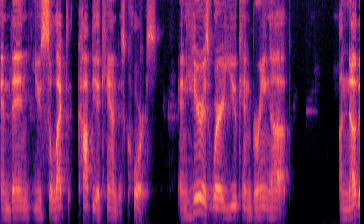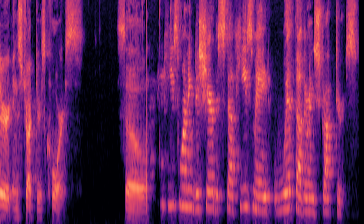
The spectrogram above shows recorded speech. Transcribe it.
and then you select copy a Canvas course. And here is where you can bring up another instructor's course. So He's wanting to share the stuff he's made with other instructors.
